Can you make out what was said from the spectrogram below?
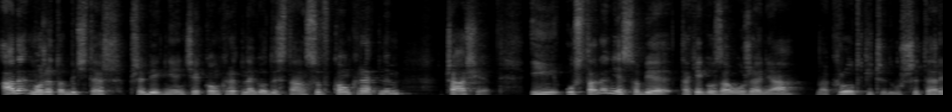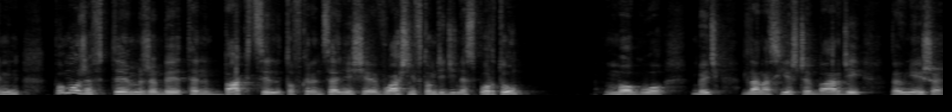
ale może to być też przebiegnięcie konkretnego dystansu w konkretnym czasie. I ustalenie sobie takiego założenia na krótki czy dłuższy termin pomoże w tym, żeby ten bakcyl, to wkręcenie się właśnie w tą dziedzinę sportu, mogło być dla nas jeszcze bardziej pełniejsze,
